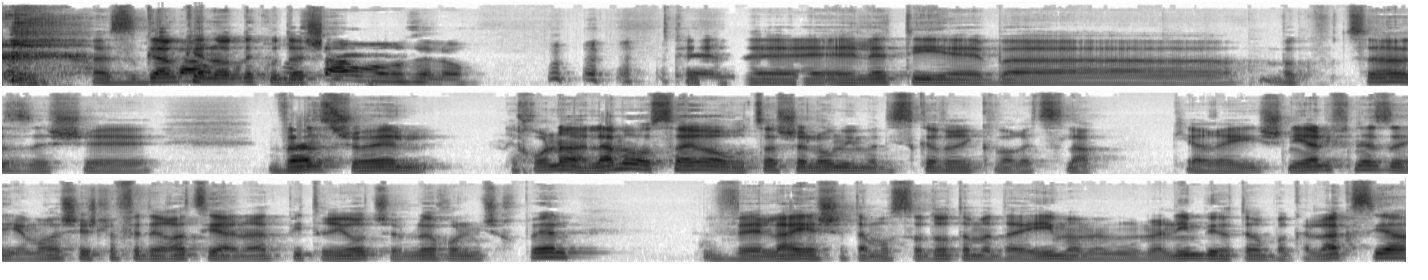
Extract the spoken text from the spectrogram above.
אז גם כן עוד נקודה ש... סטאר וורס זה לא. כן, העליתי אה, בקבוצה זה שוואנס שואל, נכונה, למה אוסיירה רוצה שלום אם הדיסקאברי כבר אצלה? כי הרי שנייה לפני זה היא אמרה שיש לפדרציה הנעת פטריות שהם לא יכולים לשכפל, ולה יש את המוסדות המדעיים הממוננים ביותר בגלקסיה.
